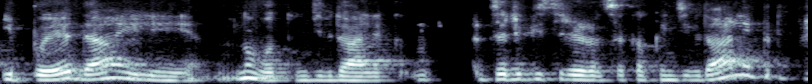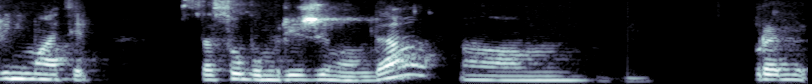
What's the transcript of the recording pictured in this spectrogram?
ИП, да, или, ну вот, индивидуальный, зарегистрироваться как индивидуальный предприниматель с особым режимом, да, про,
